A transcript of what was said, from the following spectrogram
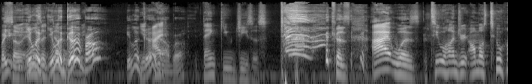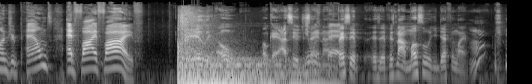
But you, So you look you look good, bro. You look Yeah, good I- now, bro. Thank you, Jesus. Because I was 200, almost 200 pounds at five five. Really? Oh, okay. I see what you're It saying now. bad. Especially if, if it's not muscle, you definitely like. Hmm?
